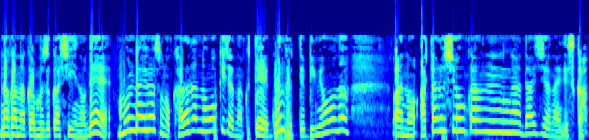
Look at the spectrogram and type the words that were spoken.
なかなか難しいので、問題はその体の動きじゃなくて、ゴルフって微妙なあの、当たる瞬間が大事じゃないですか。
